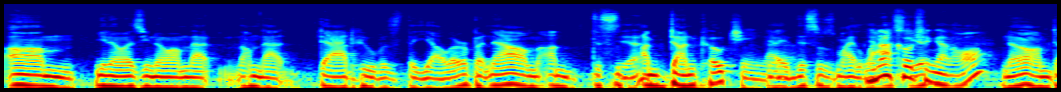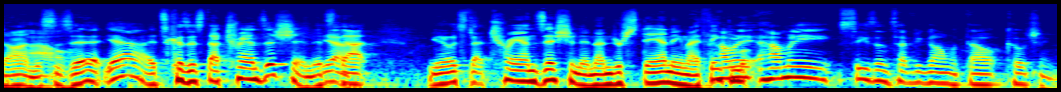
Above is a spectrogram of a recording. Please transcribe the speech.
um, you know as you know i'm that i'm that dad who was the yeller but now i'm, I'm this is, Yeah. i'm done coaching I, this was my last You're not coaching year. at all. no i'm done this is it yeah it's because it's that transition it's Yeah. that you know, it's that transition and understanding. And I think How many mo- how many seasons have you gone without coaching?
